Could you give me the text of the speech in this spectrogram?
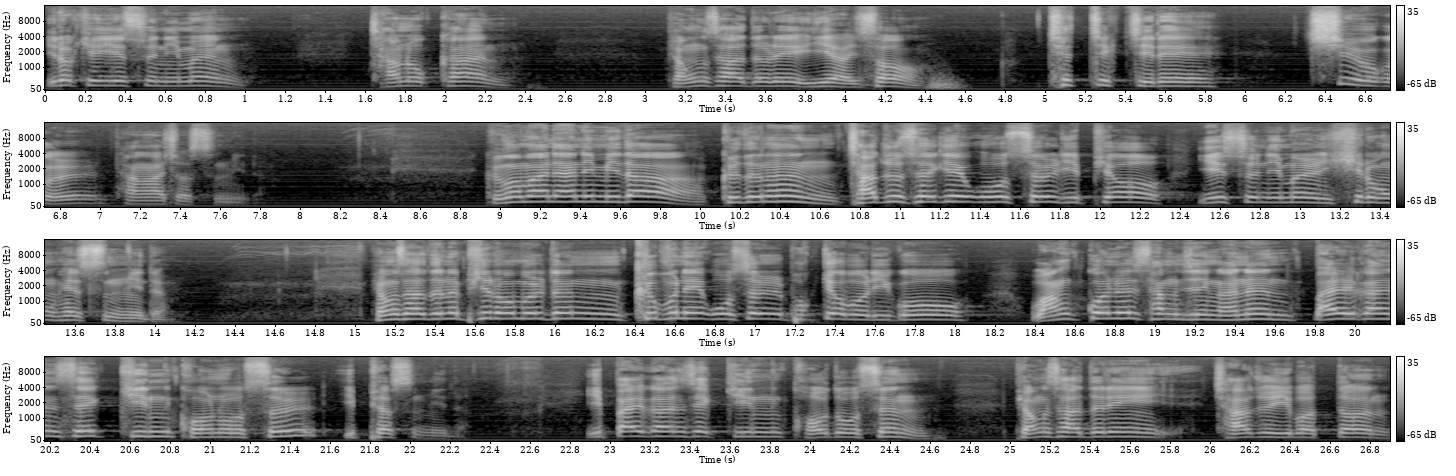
이렇게 예수님은 잔혹한 병사들에 의해서 채찍질의 치욕을 당하셨습니다. 그것만이 아닙니다. 그들은 자주색의 옷을 입혀 예수님을 희롱했습니다. 병사들은 피로 물든 그분의 옷을 벗겨버리고 왕권을 상징하는 빨간색 긴 겉옷을 입혔습니다. 이 빨간색 긴 겉옷은 병사들이 자주 입었던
